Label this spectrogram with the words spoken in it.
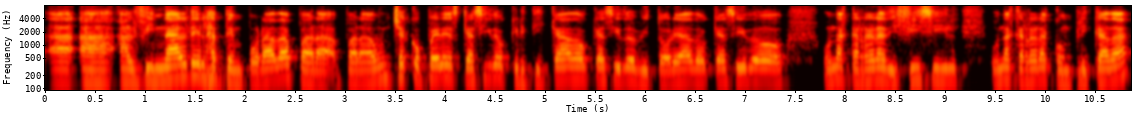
al final de la temporada para, para un Checo Pérez que ha sido criticado, que ha sido vitoreado, que ha sido una carrera difícil, una carrera complicada,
